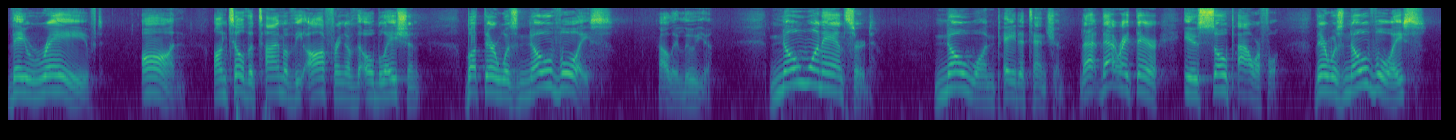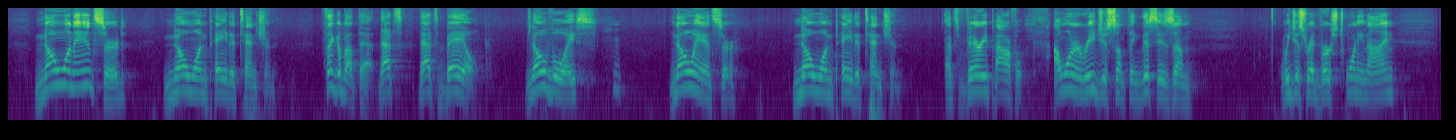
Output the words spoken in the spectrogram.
they raved on until the time of the offering of the oblation, but there was no voice. Hallelujah. No one answered. No one paid attention. That, that right there is so powerful. There was no voice, no one answered, no one paid attention. Think about that. That's, that's Baal. No voice, no answer, no one paid attention. That's very powerful. I want to read you something. This is, um, we just read verse 29,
